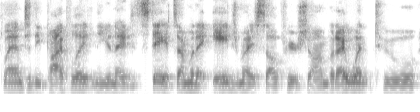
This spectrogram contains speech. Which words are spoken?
plan to depopulate in the United States, I'm going to age myself here, Sean, but I went to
